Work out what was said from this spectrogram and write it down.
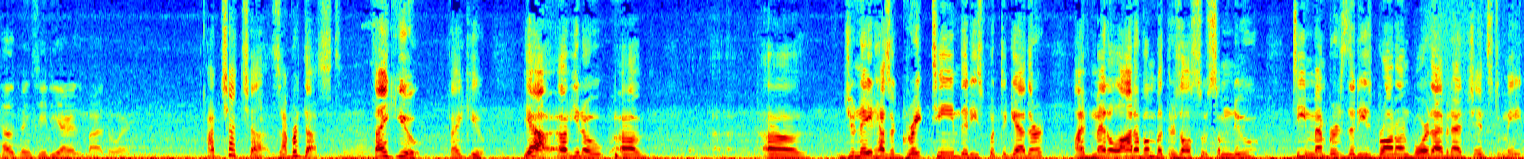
helping CDRS, by the way. Acha cha, zabardast. Yeah. Thank you, thank you. Yeah, uh, you know, uh, uh, Junaid has a great team that he's put together. I've met a lot of them, but there's also some new team members that he's brought on board. I haven't had a chance to meet.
